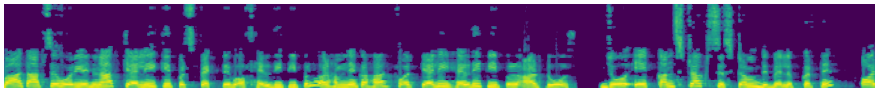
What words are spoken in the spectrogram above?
بات ری سے ہو رہی ہے جناب کیلی کی پرسپیکٹو آف ہیلدی پیپل اور ہم نے کہا for Kelly healthy people are those جو ایک کنسٹرکٹ سسٹم ڈیویلپ کرتے ہیں اور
